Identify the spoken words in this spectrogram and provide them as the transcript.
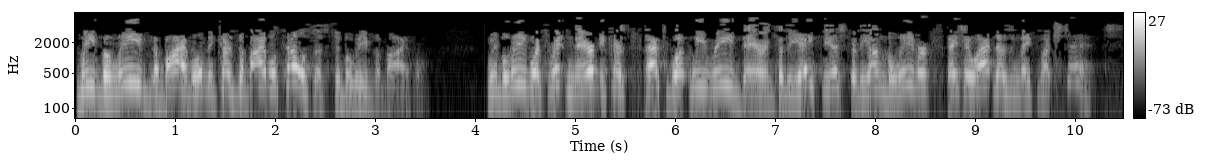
We believe the Bible because the Bible tells us to believe the Bible. We believe what's written there because that's what we read there. And to the atheist or the unbeliever, they say, well, that doesn't make much sense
